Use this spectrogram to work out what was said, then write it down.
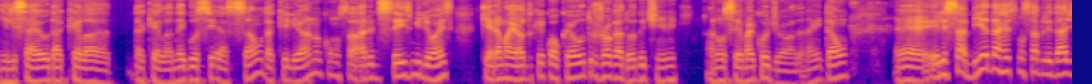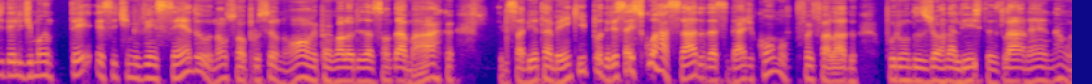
ele saiu daquela, daquela negociação daquele ano com um salário de 6 milhões, que era maior do que qualquer outro jogador do time, a não ser Michael Jordan, né? Então, é, ele sabia da responsabilidade dele de manter esse time vencendo, não só para o seu nome, para a valorização da marca. Ele sabia também que poderia sair escorraçado da cidade, como foi falado por um dos jornalistas lá, né? Não,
